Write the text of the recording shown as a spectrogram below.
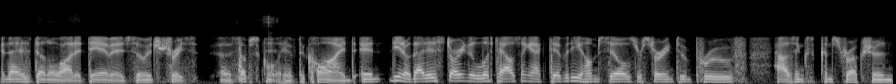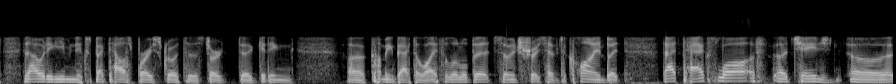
and that has done a lot of damage. So interest rates uh, subsequently have declined. And you know that is starting to lift housing activity. Home sales are starting to improve, housing construction, and I would even expect house price growth to start uh, getting. Uh, coming back to life a little bit, so interest rates have declined. But that tax law uh, change uh, uh,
